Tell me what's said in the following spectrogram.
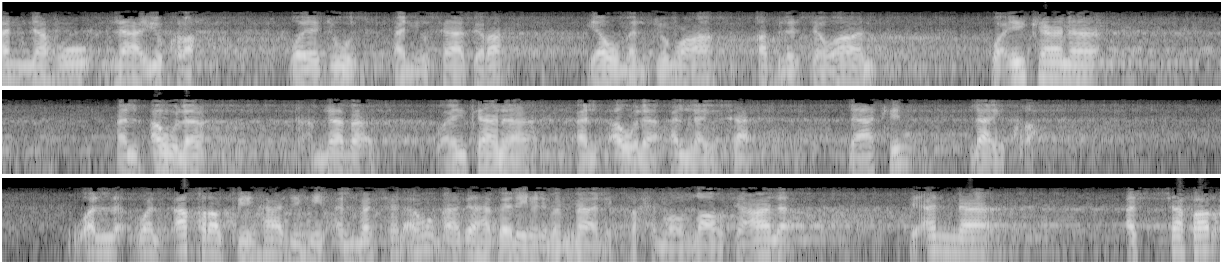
أنه لا يكره ويجوز أن يسافر يوم الجمعة قبل الزوال وإن كان الأولى نعم لا بأس وإن كان الأولى ألا يسافر لكن لا يكره. والأقرب في هذه المسألة هو ما ذهب إليه الإمام مالك رحمه الله تعالى لأن السفر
